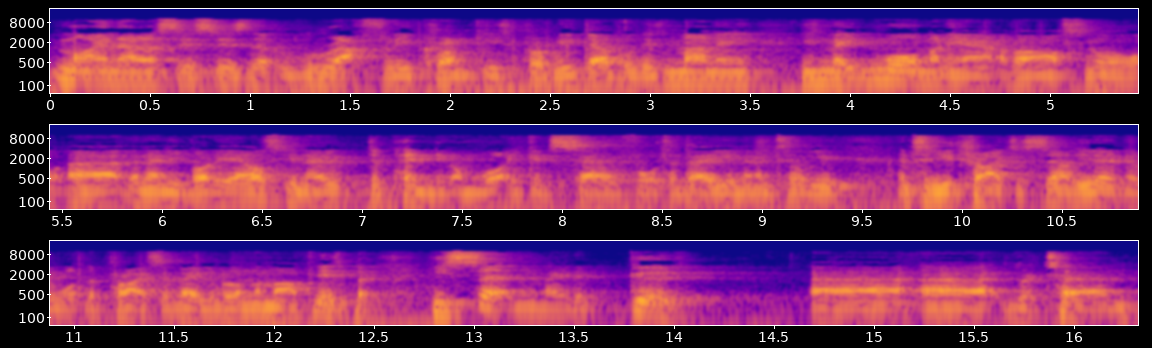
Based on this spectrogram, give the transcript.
My analysis is that roughly Kroenke's probably doubled his money. He's made more money out of Arsenal uh, than anybody else. You know, depending on what he could sell for today. You know, until you until you try to sell, you don't know what the price available on the market is. But he's certainly made a good uh, uh, return.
